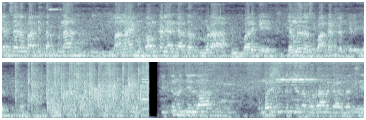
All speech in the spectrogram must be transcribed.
జనసేన పార్టీ తరఫున మా నాయకుడు పవన్ కళ్యాణ్ గారి తరఫున కూడా వారికి జన్మదిన శుభాకాంక్షలు తెలియజేస్తున్నాం. చిత్తూరు జిల్లా ఉమ్మడి చిత్తూరు జిల్లా ప్రధాన కార్యదర్శి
